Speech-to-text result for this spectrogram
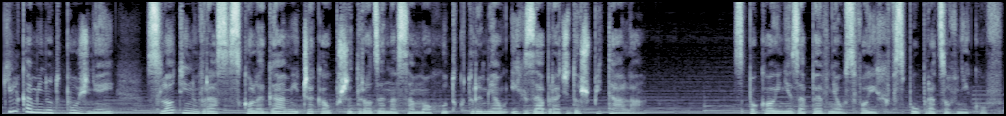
Kilka minut później Slotin wraz z kolegami czekał przy drodze na samochód, który miał ich zabrać do szpitala. Spokojnie zapewniał swoich współpracowników:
